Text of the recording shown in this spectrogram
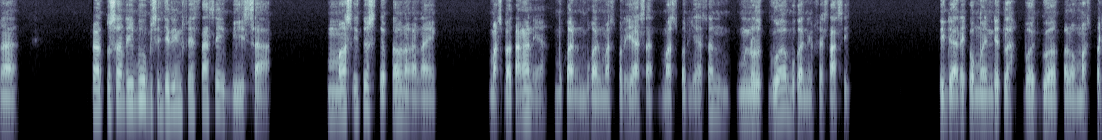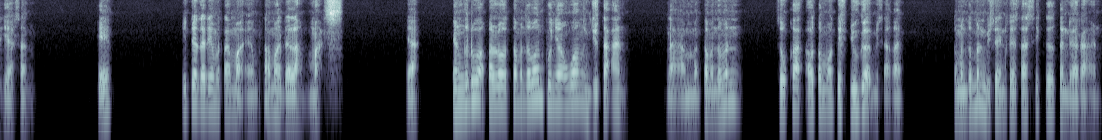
Nah, ratusan ribu bisa jadi investasi? Bisa. Emas itu setiap tahun akan naik. Emas batangan ya, bukan bukan emas perhiasan. Emas perhiasan menurut gua bukan investasi. Tidak recommended lah buat gua kalau emas perhiasan. Oke. Itu yang tadi yang pertama, yang pertama adalah emas. Ya. Yang kedua, kalau teman-teman punya uang jutaan. Nah, teman-teman suka otomotif juga misalkan. Teman-teman bisa investasi ke kendaraan.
